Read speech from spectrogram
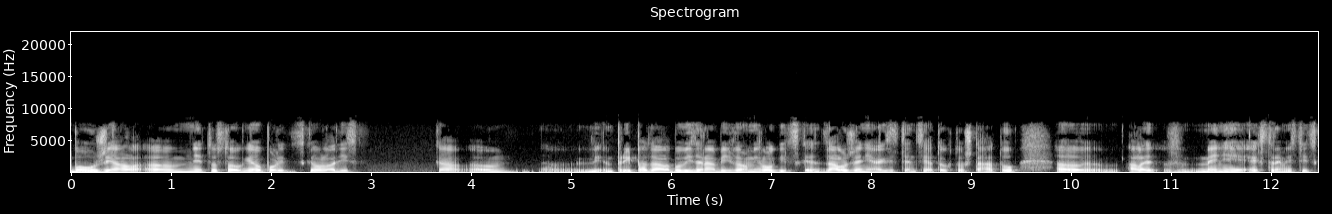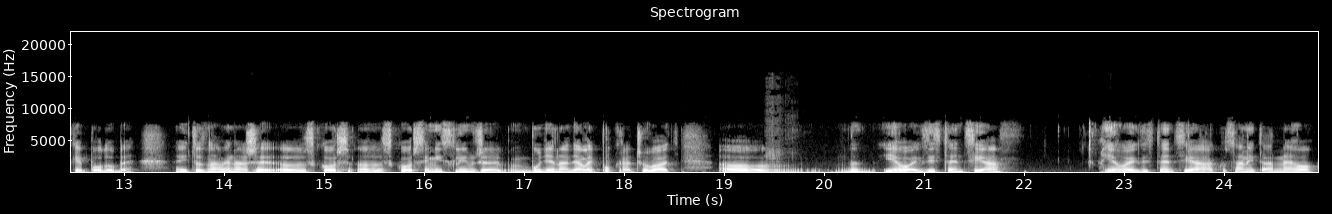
Bohužiaľ, mne to z toho geopolitického hľadiska Um, prípada alebo vyzerá byť veľmi logické založenie existencia tohto štátu, uh, ale v menej extrémistickej podobe. Hej, to znamená, že uh, skôr, skôr si myslím, že bude naďalej pokračovať jeho existencia jeho existencia ako sanitárneho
